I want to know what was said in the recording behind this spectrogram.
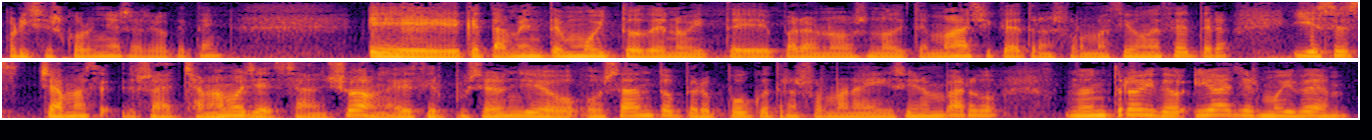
orixes coruñesas é o que ten, eh, que tamén ten moito de noite para nos noite máxica, de transformación, etc. E eses chamas, o sea, chamámoslle San Xoan, é dicir, puxeronlle o, o santo, pero pouco transforman aí. Sin embargo, no entroido, iballes moi ben,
